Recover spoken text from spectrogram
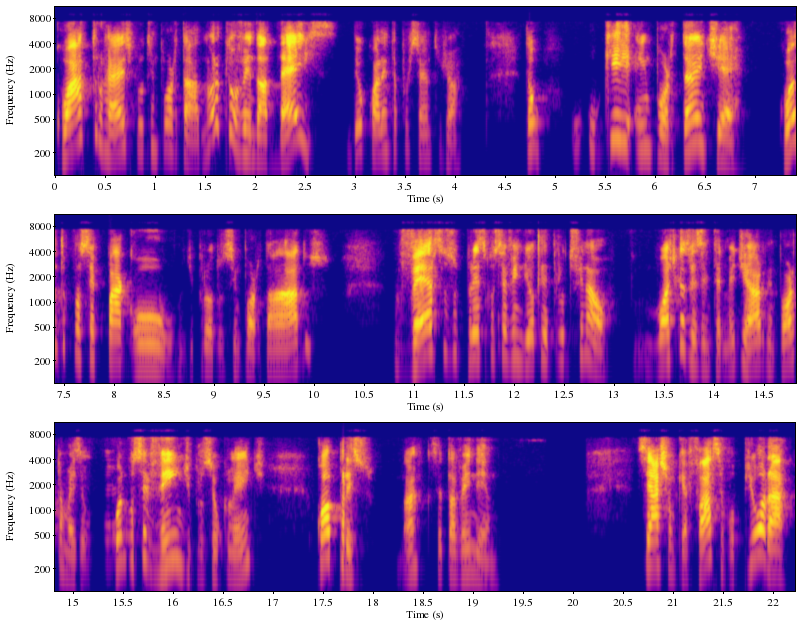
4 reais produto importado. Na hora que eu vendo a 10, deu 40% já. Então, o, o que é importante é quanto que você pagou de produtos importados versus o preço que você vendeu aquele produto final. Lógico que às vezes é intermediário, não importa, mas uhum. quando você vende para o seu cliente, qual o preço? Né, que você está vendendo. Você acham que é fácil? Eu vou piorar.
